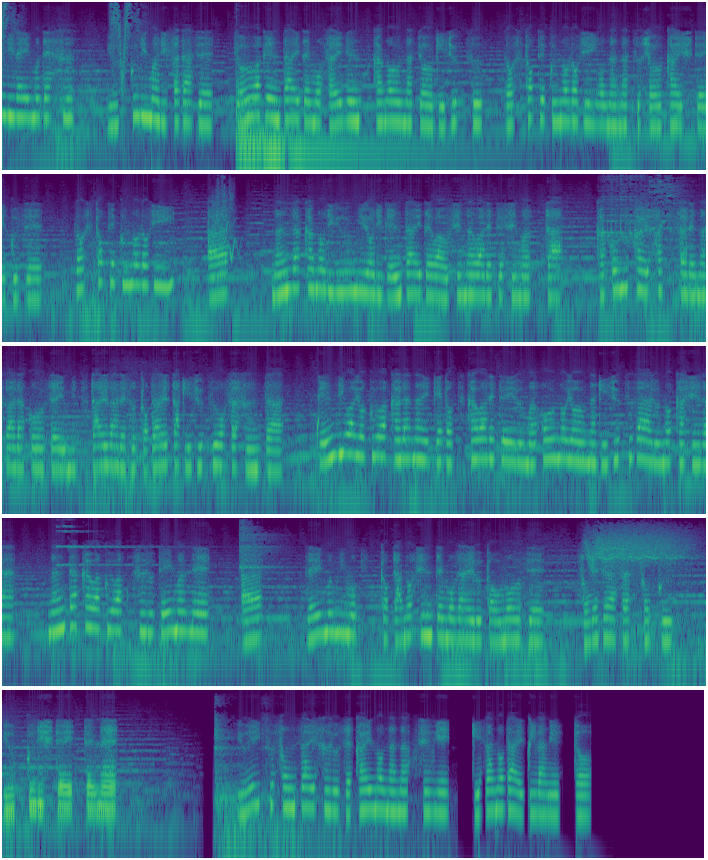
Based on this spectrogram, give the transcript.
くりレ夢ムです。ゆっくりマリサだぜ。今日は現代でも再現不可能な超技術、ロストテクノロジーを7つ紹介していくぜ。ロストテクノロジー？ああ。何らかの理由により現代では失われてしまった。過去に開発されながら後世に伝えられず途絶えた技術を指すんだ。原理はよくわからないけど使われている魔法のような技術があるのかしら。なんだかワクワクするテーマね。ああ。レ夢ムにもきっと楽しんでもらえると思うぜ。それじゃあ早速、ゆっくりしていってね。唯一存在する世界の七不思議、ギザの大ピラミッド。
